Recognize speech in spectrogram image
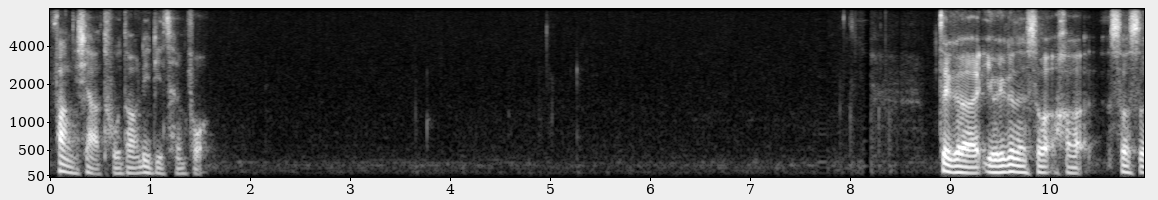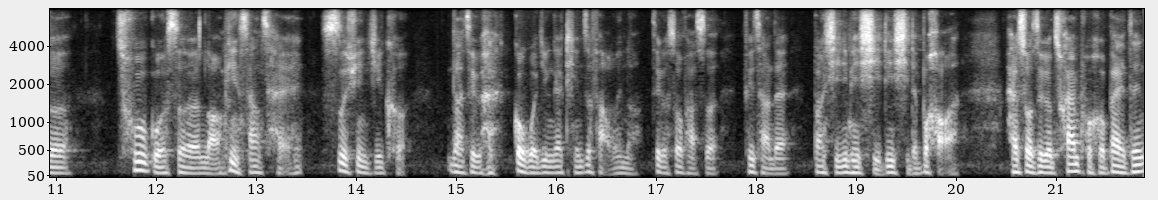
放下屠刀，立地成佛。这个有一个人说，好说是出国是劳命伤财，视讯即可，那这个各国就应该停止访问了。这个说法是非常的帮习近平洗地洗的不好啊，还说这个川普和拜登。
